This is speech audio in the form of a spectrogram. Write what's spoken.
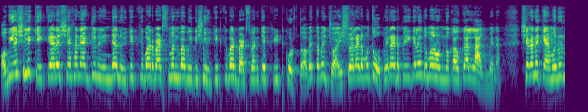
অবভিয়াসলি কে কে সেখানে একজন ইন্ডিয়ান উইকেট কিপার ব্যাটসম্যান বা বিদেশি উইকেট কিপার ব্যাটসম্যানকে ফিট করতে হবে। তবে জয়সওয়ালের মতো ওপেনার পেয়ে গেলে তোমার অন্য কাউকে আর লাগবে না। সেখানে ক্যামেরুন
